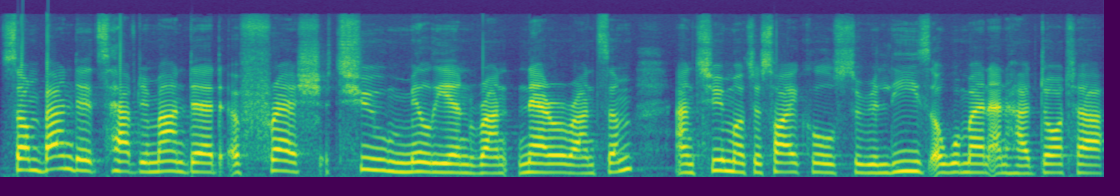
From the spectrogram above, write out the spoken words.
Some bandits have demanded a fresh 2 million ran naira ransom and two motorcycles to release a woman and her daughter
